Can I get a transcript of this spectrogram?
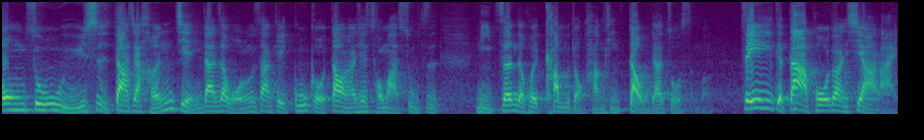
公诸于世，大家很简单在网络上可以 Google 到那些筹码数字，你真的会看不懂行情到底在做什么。这一个大波段下来，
